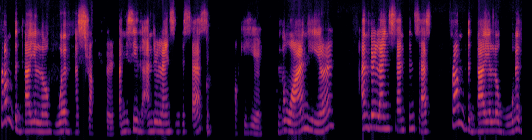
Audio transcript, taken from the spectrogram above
from the dialogue with the structure. Can you see the underlined sentences? Okay, here. The one here, underlined sentences from the dialogue with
